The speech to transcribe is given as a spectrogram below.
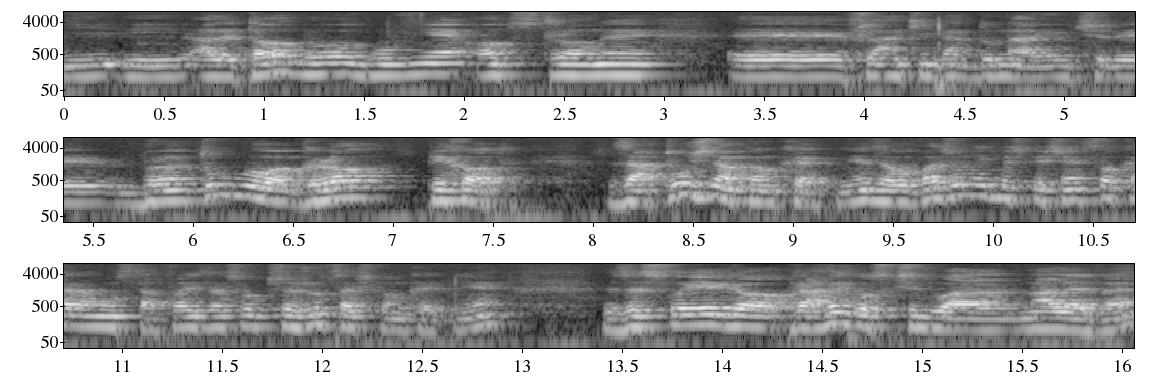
i, i, ale to było głównie od strony y, flanki nad Dunajem, czyli bro, tu było gro piechoty. za późno konkretnie zauważył niebezpieczeństwo Kara Mustafa i zaczął przerzucać konkretnie ze swojego prawego skrzydła na lewe,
